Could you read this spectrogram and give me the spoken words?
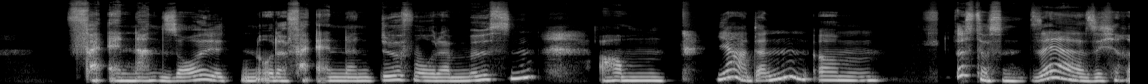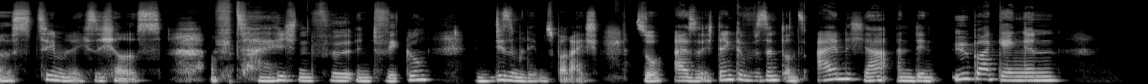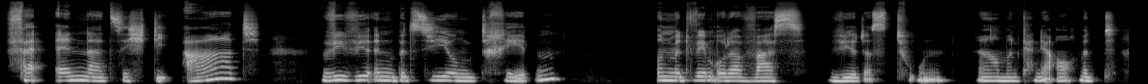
verändern sollten oder verändern dürfen oder müssen, ähm, ja, dann ähm, ist das ein sehr sicheres, ziemlich sicheres Zeichen für Entwicklung in diesem Lebensbereich. So, also ich denke, wir sind uns einig, ja, an den Übergängen verändert sich die Art, wie wir in Beziehung treten und mit wem oder was wir das tun. Ja, man kann ja auch mit,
